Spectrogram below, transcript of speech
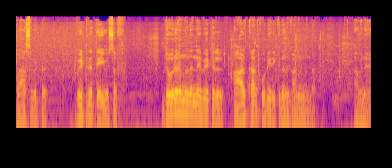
ക്ലാസ് വിട്ട് വീട്ടിലെത്തിയ യൂസഫ് ദൂരെ നിന്ന് തന്നെ വീട്ടിൽ ആൾക്കാർ കൂടിയിരിക്കുന്നത് കാണുന്നുണ്ട്. അവന്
